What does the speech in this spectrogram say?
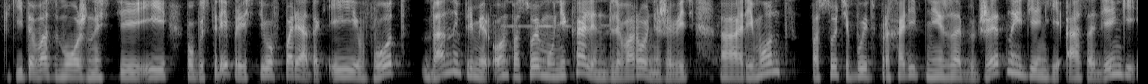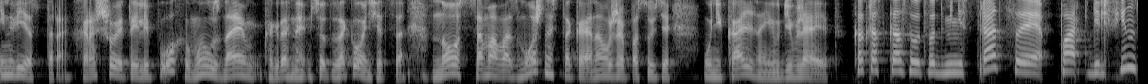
какие-то возможности и побыстрее привести его в порядок. И вот данный пример, он по-своему уникален для Воронежа, ведь а, ремонт по сути, будет проходить не за бюджетные деньги, а за деньги инвестора. Хорошо это или плохо, мы узнаем, когда на этом все закончится. Но сама возможность такая, она уже, по сути, уникальна и удивляет. Как рассказывают в администрации, парк «Дельфин»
